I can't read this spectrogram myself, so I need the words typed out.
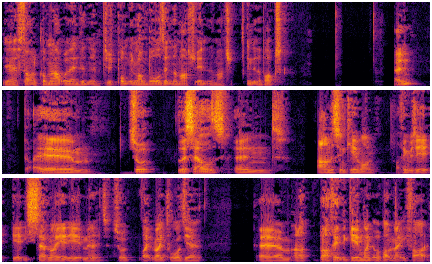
Yeah, started coming out with then, didn't they? Just pumping long balls into the match, into the match, into the box. And um, so Lascelles and Anderson came on. I think it was 87 or 88 minutes. So like right towards the end. Um, and I, but I think the game went to about 95.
